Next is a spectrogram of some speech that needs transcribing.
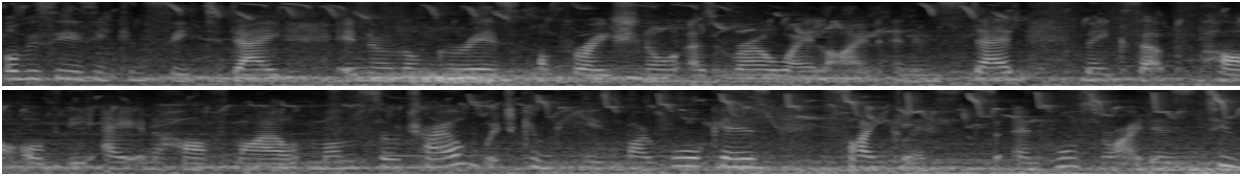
Obviously, as you can see today, it no longer is operational as a railway line and instead makes up part of the eight and a half mile Monsal Trail, which can be used by walkers, cyclists, and horse riders too.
